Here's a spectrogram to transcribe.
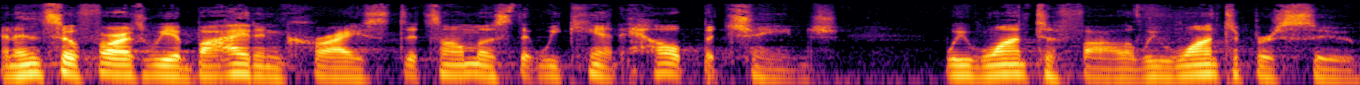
And insofar as we abide in Christ, it's almost that we can't help but change. We want to follow, we want to pursue.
